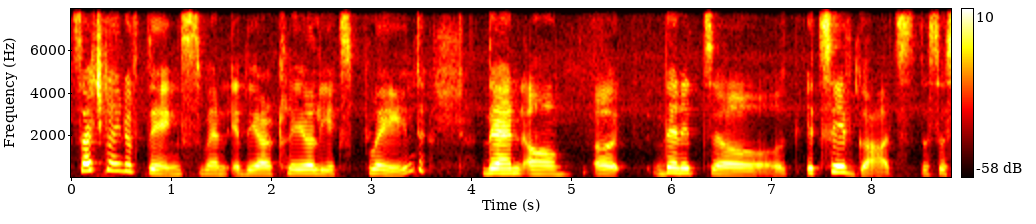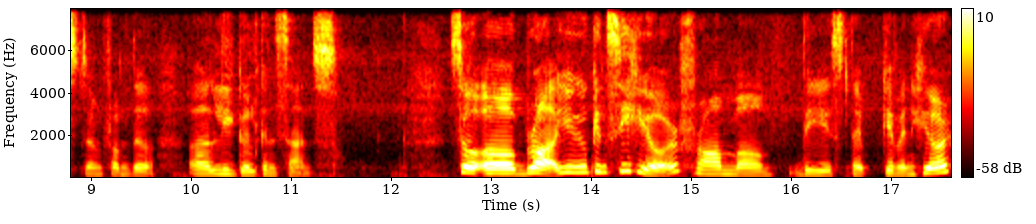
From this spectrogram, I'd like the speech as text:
such kind of things when they are clearly explained, then uh, uh then it it safeguards the system from the legal concerns. So, you, you, can see here from the snip given here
